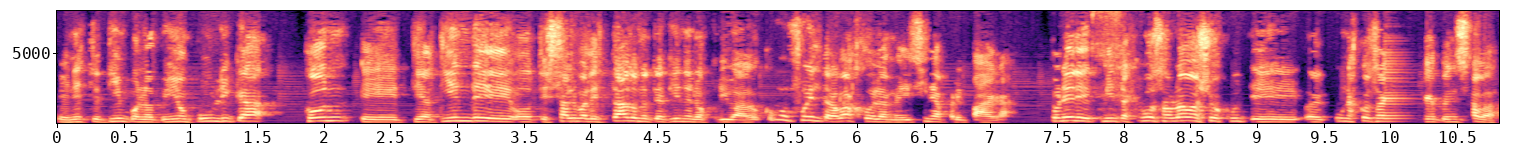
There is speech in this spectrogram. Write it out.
en este tiempo en la opinión pública con eh, te atiende o te salva el Estado no te atienden los privados. ¿Cómo fue el trabajo de la medicina prepaga? Ponele, mientras que vos hablabas, yo eh, unas cosas que pensaba.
